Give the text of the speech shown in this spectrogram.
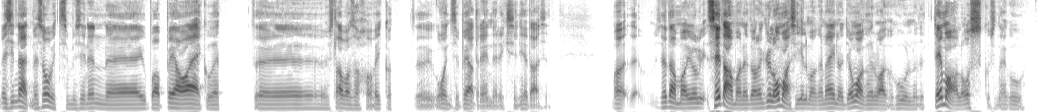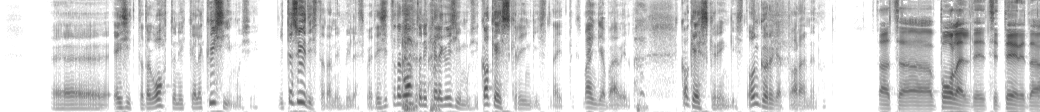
me siin näed, me soovitasime siin enne juba peaaegu, et äh, Slava Zahhovaikot äh, koondise peatreeneriks ja nii edasi. ma, seda ma julg-, seda ma nüüd olen küll oma silmaga näinud ja oma kõrvaga kuulnud, et temal oskus nagu äh, esitada kohtunikele küsimusi, mitte süüdistada neid milleski, vaid esitada kohtunikele küsimusi, ka keskringist näiteks, mängijapäevil, ka keskringist, on kõrgelt arenenud. tahad sa pooleldi tsiteerida?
